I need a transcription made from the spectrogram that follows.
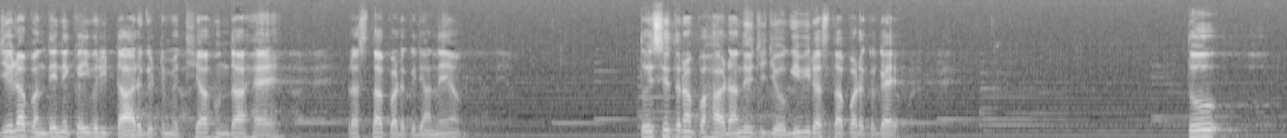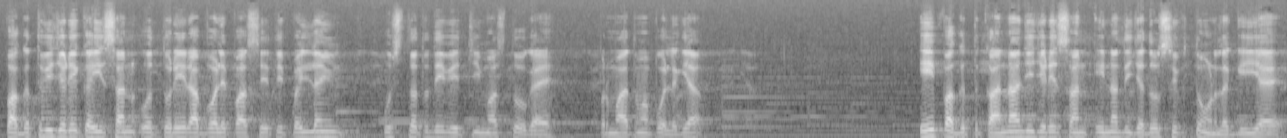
ਜਿਹੜਾ ਬੰਦੇ ਨੇ ਕਈ ਵਾਰੀ ਟਾਰਗੇਟ ਮਿੱਥਿਆ ਹੁੰਦਾ ਹੈ, ਰਸਤਾ ਭਟਕ ਜਾਂਦੇ ਆ। ਤੋ ਇਸੇ ਤਰ੍ਹਾਂ ਪਹਾੜਾਂ ਦੇ ਵਿੱਚ ਜੋਗੀ ਵੀ ਰਸਤਾ ਭਟਕ ਗਏ। ਤੋ ਭਗਤ ਵੀ ਜਿਹੜੇ ਕਈ ਸਨ, ਉਹ ਤੁਰੇ ਰੱਬ ਵਾਲੇ ਪਾਸੇ ਤੇ ਪਹਿਲਾਂ ਹੀ ਉਸਤਤ ਦੇ ਵਿੱਚ ਹੀ ਮਸਤ ਹੋ ਗਏ, ਪਰਮਾਤਮਾ ਭੁੱਲ ਗਿਆ। ਇਹ ਭਗਤ ਕਾਨਾ ਜੀ ਜਿਹੜੇ ਸਨ, ਇਹਨਾਂ ਦੀ ਜਦੋਂ ਸਿਫਤ ਹੋਣ ਲੱਗੀ ਹੈ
